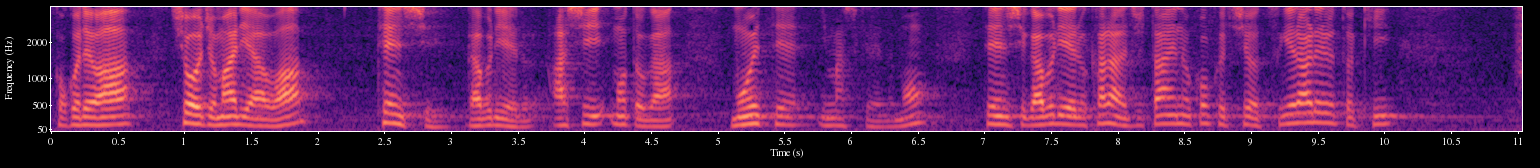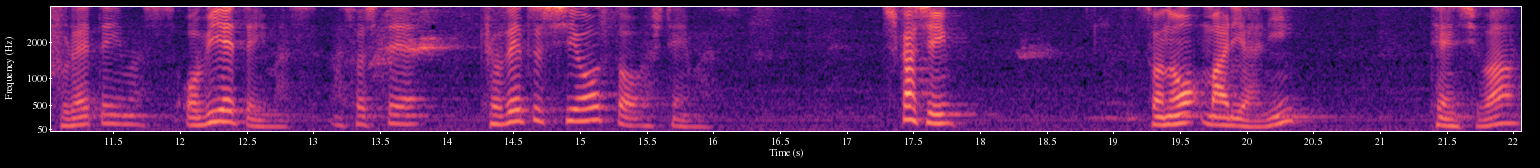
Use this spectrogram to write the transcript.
ー、ここでは少女マリアは天使ガブリエル足元が燃えていますけれども天使ガブリエルから受胎の告知を告げられる時震えています。怯えています。そして拒絶しようとしています。しかしそのマリアに天使は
